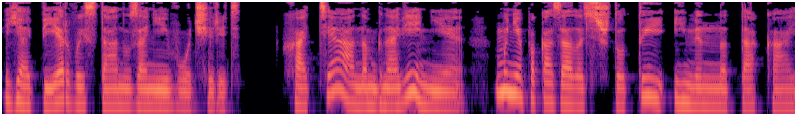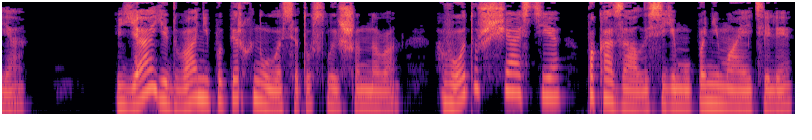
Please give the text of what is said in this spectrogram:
Я первый стану за ней в очередь. Хотя на мгновение мне показалось, что ты именно такая. Я едва не поперхнулась от услышанного. Вот уж счастье, показалось ему, понимаете ли.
